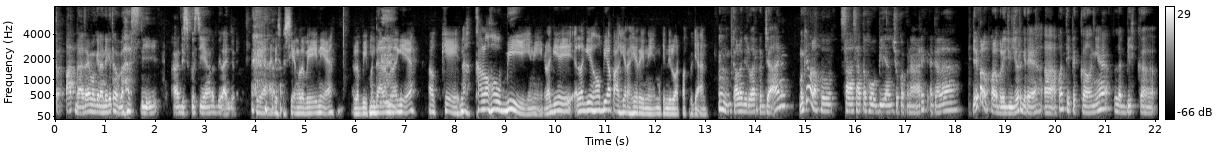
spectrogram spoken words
tepat bahasanya mungkin nanti kita bahas di uh, diskusi yang lebih lanjut. Iya, diskusi yang lebih ini ya, lebih mendalam lagi ya. Oke, nah kalau hobi ini, lagi lagi hobi apa akhir-akhir ini mungkin di luar pekerjaan? Hmm, kalau di luar kerjaan, mungkin kalau aku salah satu hobi yang cukup menarik adalah jadi kalau kalau boleh jujur gitu ya, uh, aku kan tipikalnya lebih ke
